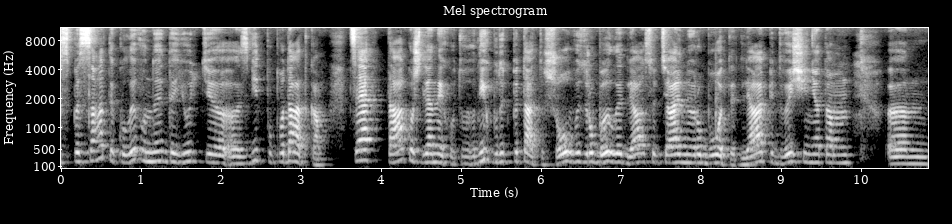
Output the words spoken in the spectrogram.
списати, коли вони дають е, звіт по податкам. Це також для них. От в них будуть питати, що ви зробили для соціальної роботи, для підвищення там ем,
